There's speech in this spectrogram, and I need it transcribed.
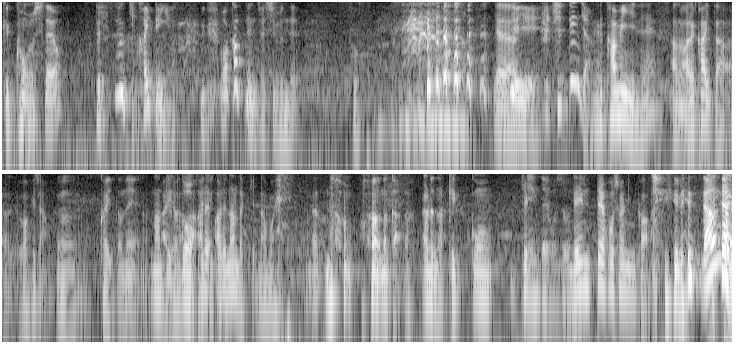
結婚したよ。手続き書いてんや。ん分かってんじゃん自分で。そうっすね いやいやいや知ってんじゃん、紙にねあの、あれ書いたわけじゃん。うん、書いたね。なんていうかあれあれなんだっけ名前。な なあなんかあるな結婚。け連帯保証人。連帯保証人か。なんで俺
